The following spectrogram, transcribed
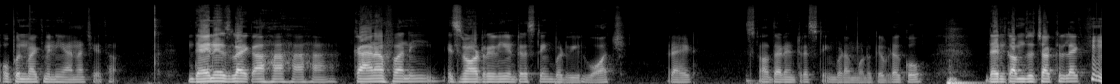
Open mic mein aana chahiye. Then is like ah ha ha kind of funny. It's not really interesting, but we'll watch, right? It's not that interesting, but I'm gonna give it a go. Then comes a chuckle like hmm.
